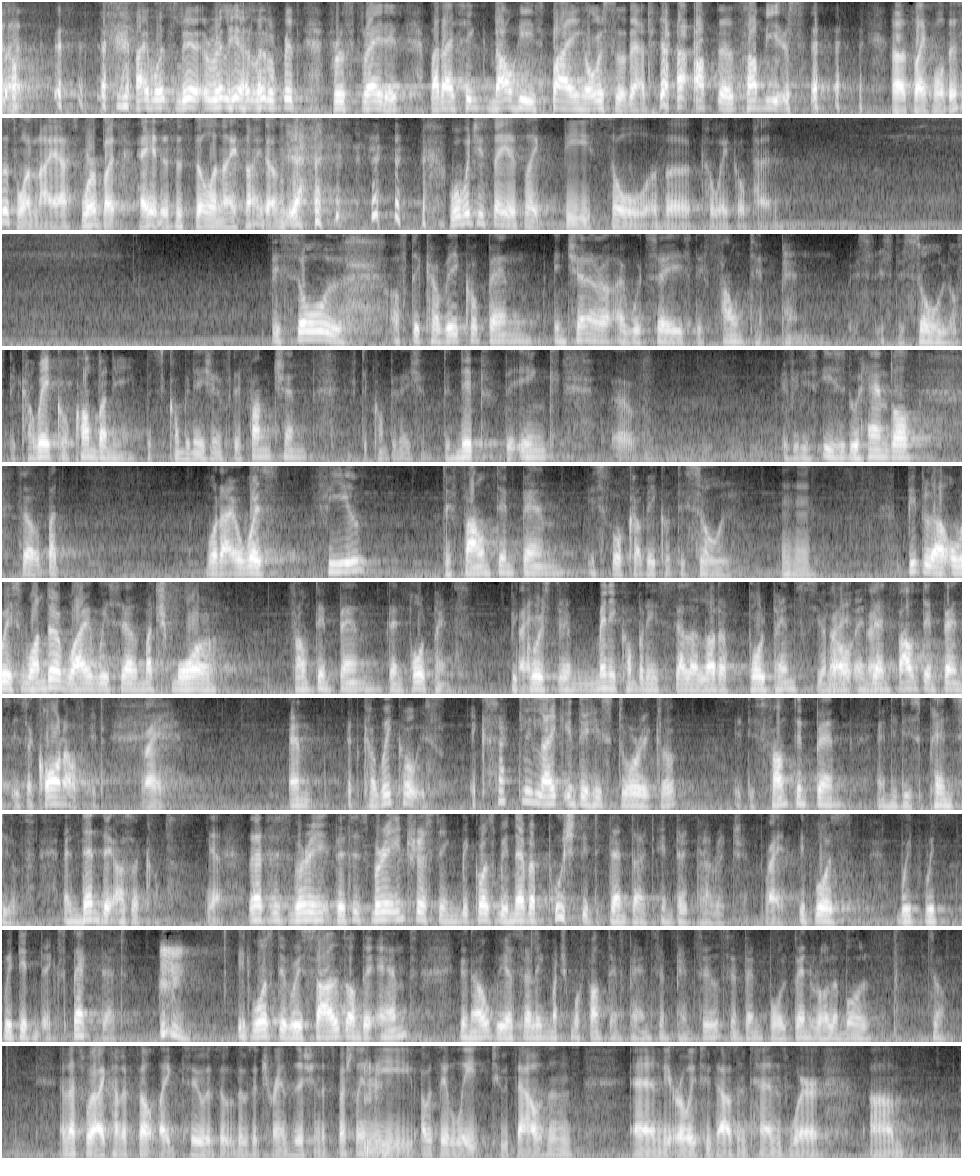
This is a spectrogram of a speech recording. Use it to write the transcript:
so I was really a little bit frustrated. But I think now he's buying also that after some years. Uh, it's like, well, this is one I asked for, but hey, this is still a nice item. yeah. What would you say is like the soul of a Kaweco pen? The soul of the Kaweco pen, in general, I would say, is the fountain pen. It's, it's the soul of the Kaweco company. It's a combination of the function, of the combination, the nib, the ink, uh, if it is easy to handle. So, but what I always feel, the fountain pen is for Kaweco the soul. People are always wonder why we sell much more fountain pen than ball pens. Because there many companies sell a lot of ball pens, you know, Right, and right. then fountain pens is a corner of it. Right. And at Kaweco is exactly like in the historical, it is fountain pen and it is pencils, and then the other comes. Yes. That is very that is very interesting because we never pushed it then that, in that direction. Right. It was we, we, we didn't expect that. it was the result on the end. You know, we are selling much more fountain pens and pencils, and then ball pen, rollerball. So And that's what I kind of felt like too, is there was a transition, especially in the, I would say, late 2000s and the early 2010s, where um,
